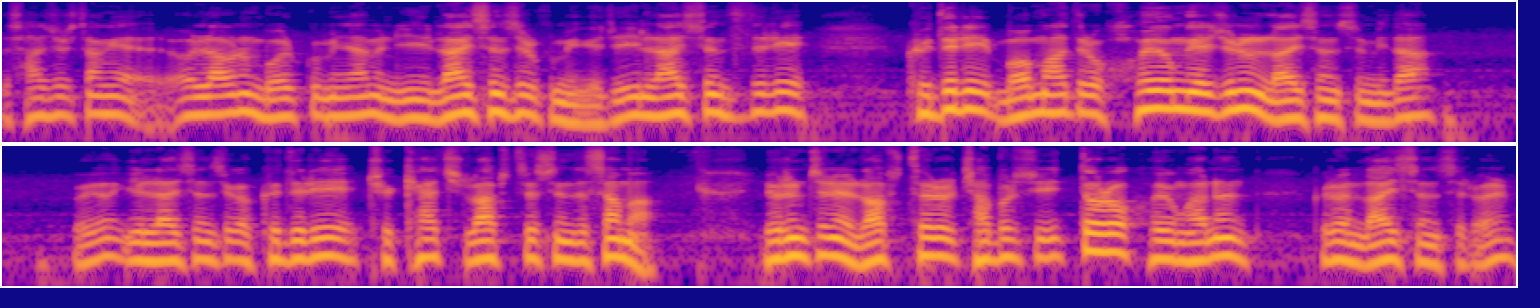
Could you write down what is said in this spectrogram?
사실상의 allow는 뭘 꾸미냐면 이 라이센스를 꾸미겠죠. 이 라이센스들이 그들이 뭐뭐 하도록 허용해주는 라이센스입니다. 이 라이센스가 그들이 to catch lobsters in the summer 여름철에 랍스터를 잡을 수 있도록 허용하는 그런 라이센스를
